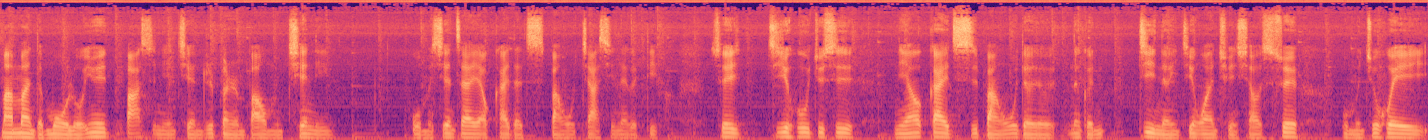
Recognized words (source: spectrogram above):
慢慢的没落。因为八十年前日本人把我们迁离我们现在要盖的石板屋嘉兴那个地方，所以几乎就是你要盖石板屋的那个技能已经完全消失。所以我们就会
